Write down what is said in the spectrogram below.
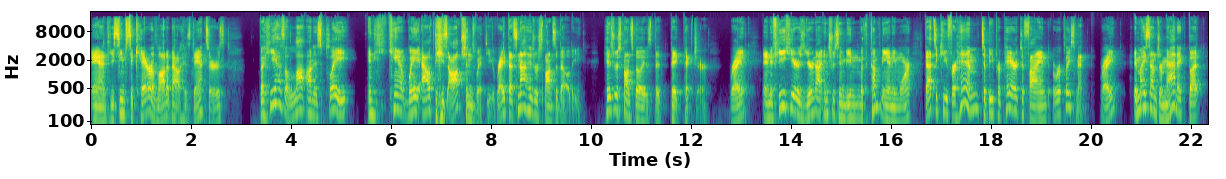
and he seems to care a lot about his dancers, but he has a lot on his plate and he can't weigh out these options with you, right? That's not his responsibility. His responsibility is big, big picture, right? And if he hears you're not interested in being with the company anymore, that's a cue for him to be prepared to find a replacement, right? It might sound dramatic, but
